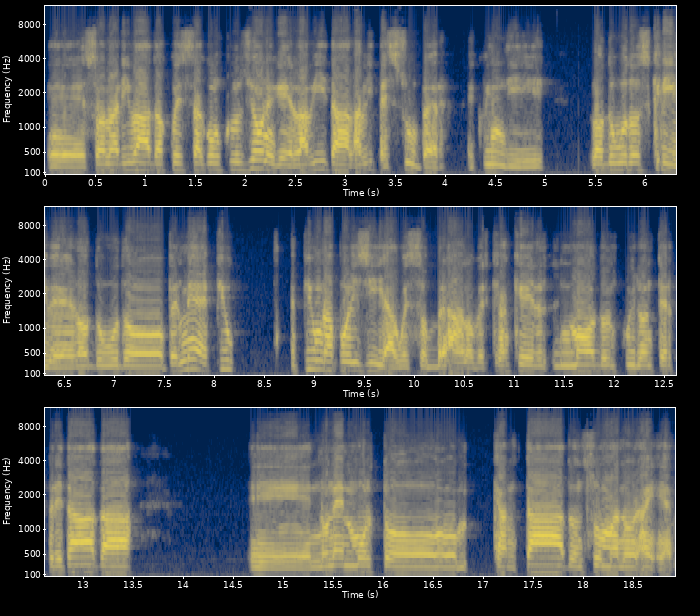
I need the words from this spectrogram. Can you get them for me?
eh, sono arrivato a questa conclusione che la vita, la vita è super e quindi l'ho dovuto scrivere, l'ho dovuto... per me è più, è più una poesia questo brano perché anche il, modo in cui l'ho interpretata eh, non è molto cantato, insomma, non, eh,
